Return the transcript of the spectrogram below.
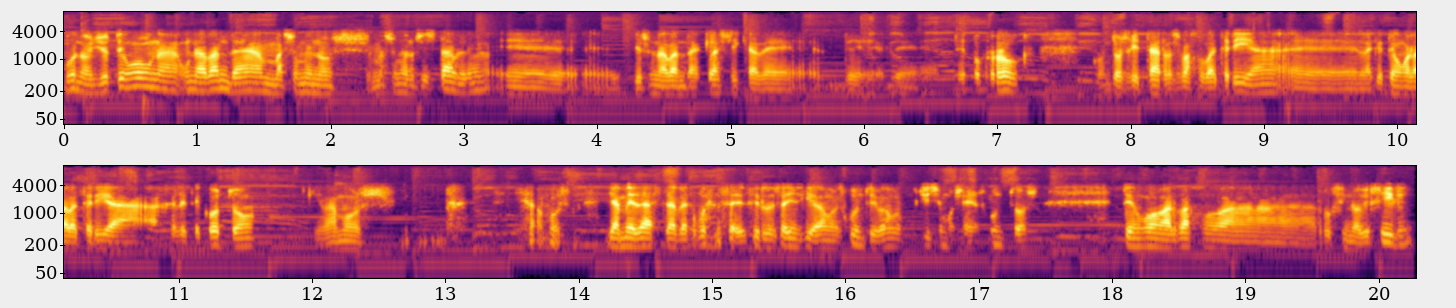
Bueno, yo tengo una, una banda más o menos más o menos estable, eh, que es una banda clásica de, de, de, de, pop rock, con dos guitarras bajo batería, eh, en la que tengo la batería a Gelete Coto, que llevamos, ya me da esta vergüenza decir los años que llevamos juntos, llevamos muchísimos años juntos. Tengo al bajo a Rufino Vigil,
